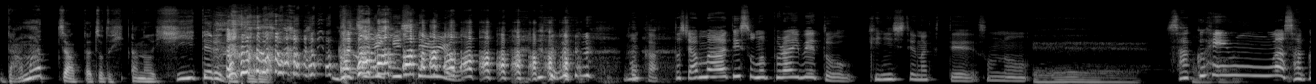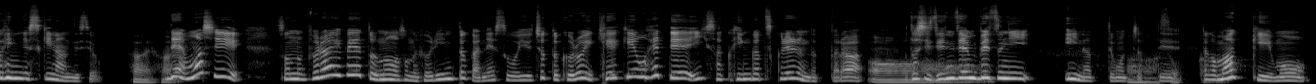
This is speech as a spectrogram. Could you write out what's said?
黙っちゃった。ちょっとひ、あの、引いてるだけで。ガチ引きしてるよ。なんか、私あんまアーティストのプライベートを気にしてなくて、その、え作品は作品で好きなんですよ。ー、はいはい。で、もし、そのプライベートのその不倫とかね、そういうちょっと黒い経験を経ていい作品が作れるんだったら、私全然別にいいなって思っちゃってだからマッキーも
